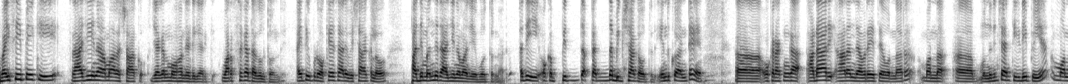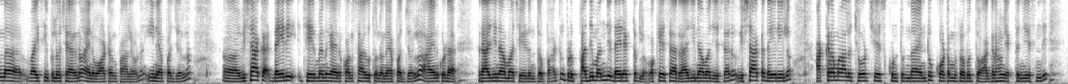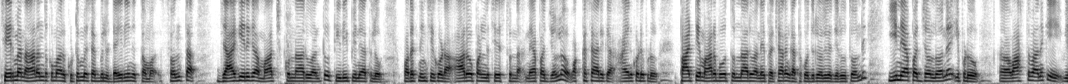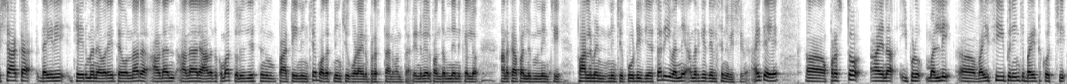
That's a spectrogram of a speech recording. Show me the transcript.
వైసీపీకి రాజీనామాల షాకు జగన్మోహన్ రెడ్డి గారికి వరుసగా తగులుతుంది. అయితే ఇప్పుడు ఒకేసారి విశాఖలో పది మంది రాజీనామా చేయబోతున్నారు. అది ఒక పెద్ద పెద్ద బిగ్ షాక్ అవుతుంది. ఎందుకు అంటే ఒక రకంగా అడారి ఆనంద్ ఎవరైతే ఉన్నారో మొన్న ముందు నుంచి ఆయన టీడీపీయే మొన్న వైసీపీలో చేరడం ఆయన ఓటమి పాలవడం ఈ నేపథ్యంలో విశాఖ డైరీ చైర్మన్గా ఆయన కొనసాగుతున్న నేపథ్యంలో ఆయన కూడా రాజీనామా చేయడంతో పాటు ఇప్పుడు పది మంది డైరెక్టర్లు ఒకేసారి రాజీనామా చేశారు. విశాఖ డైరీలో అక్రమాలు చోటు చేసుకుంటున్నాయంటూ కూటమి ప్రభుత్వం ఆగ్రహం వ్యక్తం చేసింది. చైర్మన్ ఆనంద్ కుమార్ కుటుంబ సభ్యులు డైరీని తమ సొంత జాగీరుగా మార్చుకున్నారు అంటూ టీడీపీ నేతలు మొదటి నుంచి కూడా ఆరోపణలు చేస్తున్న నేపథ్యంలో ఒక్కసారిగా ఆయన కూడా ఇప్పుడు పార్టీ మారబోతున్నారు అనే ప్రచారం గత కొద్ది రోజులుగా జరుగుతోంది. ఈ నేపథ్యంలోనే ఇప్పుడు వాస్తవానికి విశాఖ డైరీ చైర్మన్ ఎవరైతే ఉన్నారో అడాన్ అడారి ఆనంద్ కుమార్ తెలుగుదేశం పార్టీ నుంచే మొదటి నుంచి కూడా ఆయన ప్రస్థానం అంతా రెండు వేల పంతొమ్మిది ఎన్నికల్లో అనకాపల్లి నుంచి పార్లమెంట్ నుంచి పోటీ చేశారు. ఇవన్నీ అందరికీ తెలిసిన విషయం అయితే ప్రస్తుతం దీంతో ఆయన ఇప్పుడు మళ్ళీ వైసీపీ నుంచి బయటకు వచ్చి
